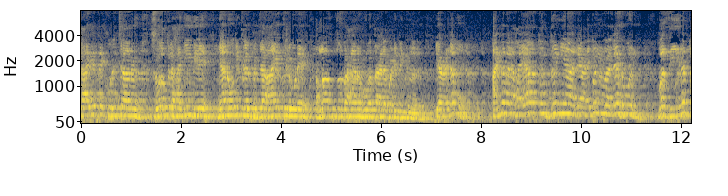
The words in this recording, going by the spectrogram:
കാര്യത്തെ കുറിച്ചാണ് സൂറത്തുൽ ഹദീദിലെ ഞാൻ ഓതി കേൾപ്പിച്ച ആയത്തിലൂടെ അള്ളാഹു സുബാനുഭവത്താല പഠിപ്പിക്കുന്നത് യഅലമു അന്നമൽ ഹയാത്തു ദുനിയ ലഅബുൻ വലഹ്വുൻ وزينة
